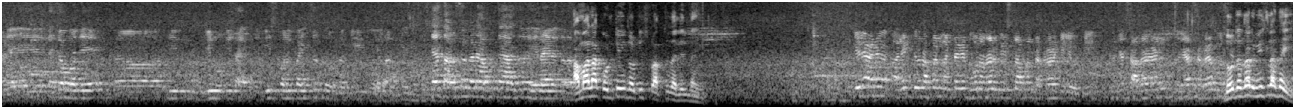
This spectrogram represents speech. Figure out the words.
आणि त्याच्यामध्ये अं, ती जी नोटीस आहे ती डिस्क्वालिफाईडच होतं की याला त्याच अनुषंगाने आपण काय आज हे नाही ना करत आम्हाला कोणतीही नोटीस प्राप्त झालेली नाही. आणि अनेक दिवस आपण म्हणता की दोन हजार वीसला आपण तक्रार केली होती. म्हणजे साधारण या सगळ्या दोन हजार वीसला नाही.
